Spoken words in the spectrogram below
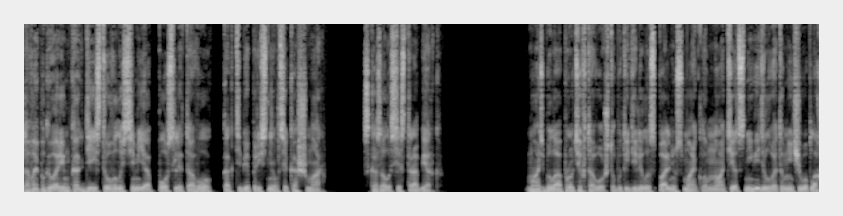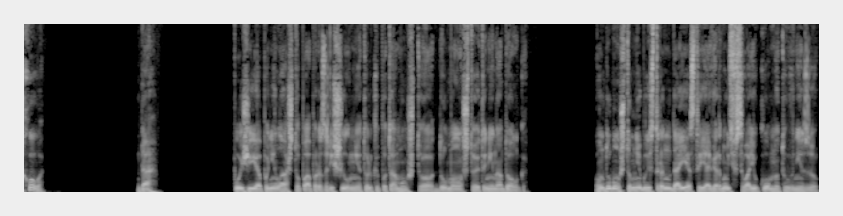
Давай поговорим, как действовала семья после того, как тебе приснился кошмар сказала сестра Берг. Мать была против того, чтобы ты делила спальню с Майклом, но отец не видел в этом ничего плохого. Да. Позже я поняла, что папа разрешил мне только потому, что думал, что это ненадолго. Он думал, что мне быстро надоест, и я вернусь в свою комнату внизу.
